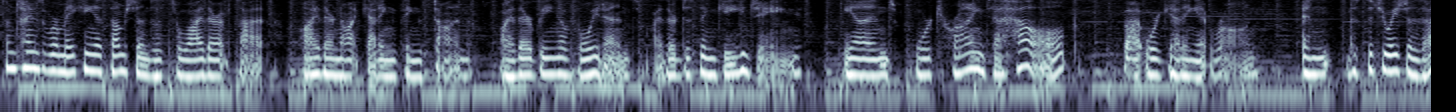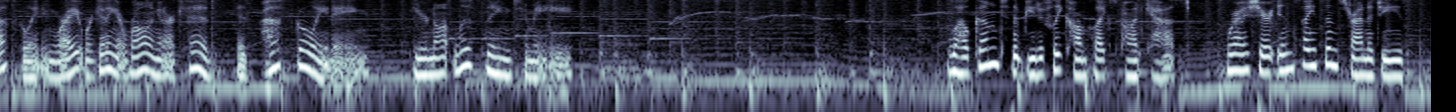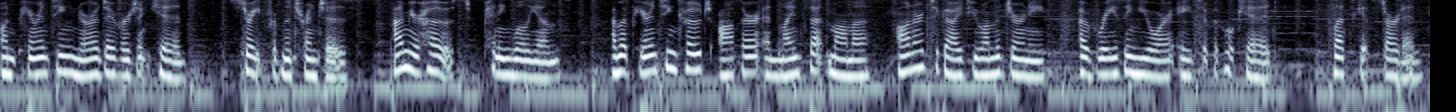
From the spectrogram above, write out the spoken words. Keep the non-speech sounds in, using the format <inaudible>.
sometimes we're making assumptions as to why they're upset, why they're not getting things done, why they're being avoidant, why they're disengaging. And we're trying to help, but we're getting it wrong. And the situation is escalating, right? We're getting it wrong, and our kid is escalating. You're not listening to me. Welcome to the Beautifully Complex podcast, where I share insights and strategies on parenting neurodivergent kids straight from the trenches. I'm your host, Penny Williams. I'm a parenting coach, author, and mindset mama, honored to guide you on the journey of raising your atypical kid. Let's get started.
